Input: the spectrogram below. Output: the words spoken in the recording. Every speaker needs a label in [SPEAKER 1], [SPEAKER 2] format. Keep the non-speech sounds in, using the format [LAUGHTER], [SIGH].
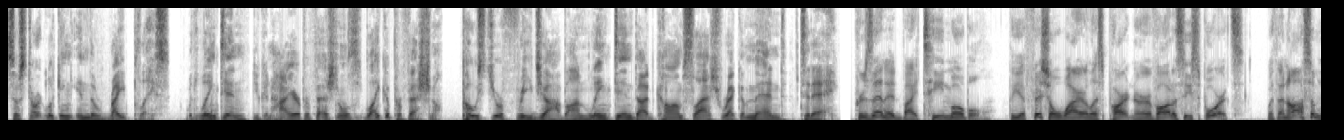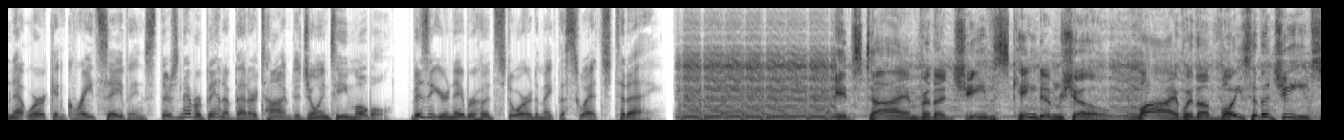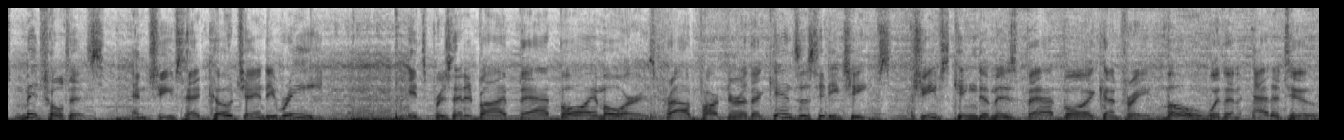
[SPEAKER 1] So start looking in the right place. With LinkedIn, you can hire professionals like a professional. Post your free job on linkedin.com slash recommend today.
[SPEAKER 2] Presented by T-Mobile, the official wireless partner of Audacy Sports. With an awesome network and great savings, there's never been a better time to join T-Mobile. Visit your neighborhood store to make the switch today.
[SPEAKER 3] It's time for the Chiefs Kingdom Show, live with the voice of the Chiefs, Mitch Holthus, and Chiefs head coach Andy Reid. It's presented by Bad Boy Mowers, proud partner of the Kansas City Chiefs. Chiefs Kingdom is bad boy country. Mow with an attitude.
